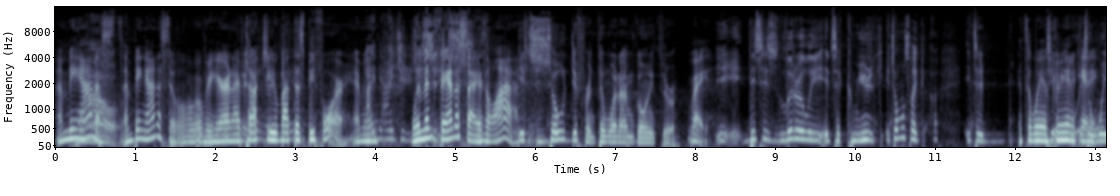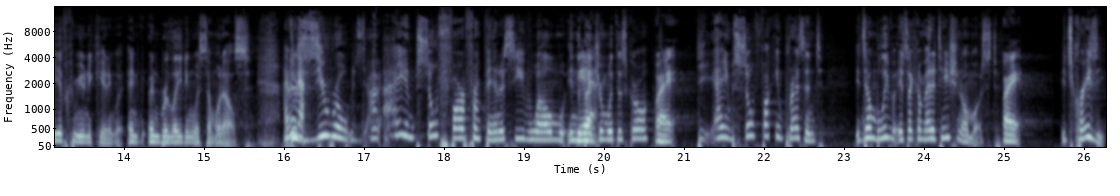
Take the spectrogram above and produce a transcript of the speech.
I'm being Wow. honest. I'm being honest over, over here. And I've talked to you about this before. I mean, I- I ju- women it's- fantasize a lot. It's so different than what I'm going through. right. I- I- This is literally it's a communic. It's almost like uh, it's a It's a way of It's communicating. a way of communicating with, and, and relating with someone else. I mean, There's I- zero. I, I am so far from fantasy while I'm in the Yeah. bedroom with this girl. right. I am so fucking present. It's unbelievable. It's like a meditation almost. Right. It's crazy.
